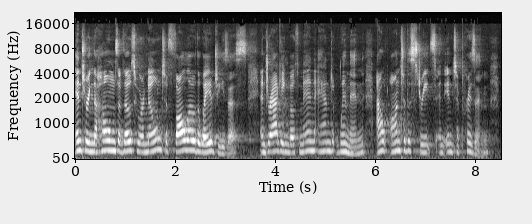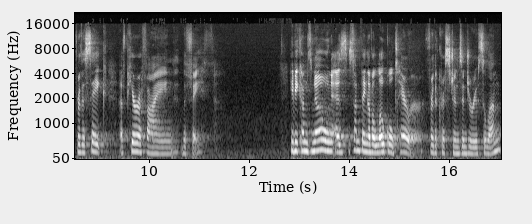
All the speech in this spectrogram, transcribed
entering the homes of those who are known to follow the way of Jesus and dragging both men and women out onto the streets and into prison for the sake of purifying the faith. He becomes known as something of a local terror for the Christians in Jerusalem,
